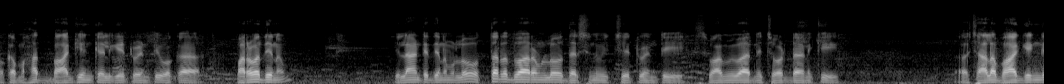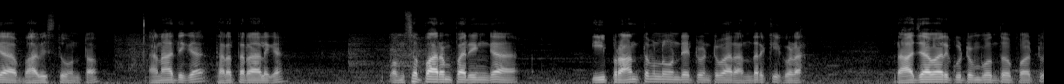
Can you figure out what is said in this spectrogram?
ఒక మహద్భాగ్యం కలిగేటువంటి ఒక పర్వదినం. ఇలాంటి దినంలో ఉత్తర ద్వారంలో దర్శనమిచ్చేటువంటి స్వామివారిని చూడడానికి చాలా భాగ్యంగా భావిస్తూ ఉంటాం. అనాదిగా తరతరాలుగా వంశపారంపర్యంగా ఈ ప్రాంతంలో ఉండేటువంటి వారందరికీ కూడా రాజావారి కుటుంబంతో పాటు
